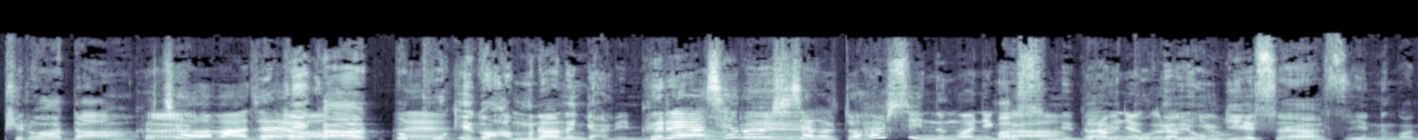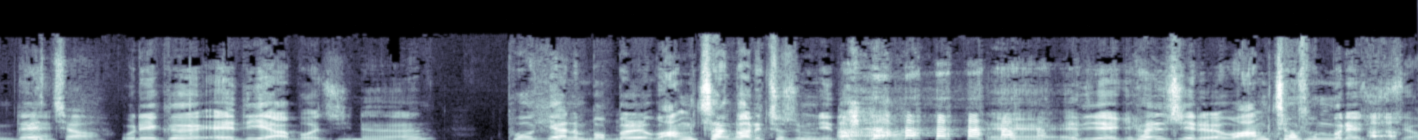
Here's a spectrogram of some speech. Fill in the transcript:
필요하다. 그쵸, 예, 맞아요. 포기가 또 네. 포기도 아무나 하는 게 아닙니다. 그래야 새로운 예. 시작을 또 할 수 있는 거니까. 맞습니다. 이 그럼요, 포기도 그럼요. 용기 있어야 할 수 있는 건데 그쵸. 우리 그 에디 아버지는 포기하는 법을 왕창 가르쳐 줍니다. 예, 에디에게 현실을 왕창 선물해 주죠.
